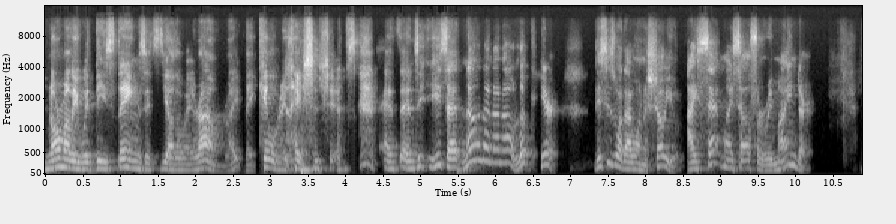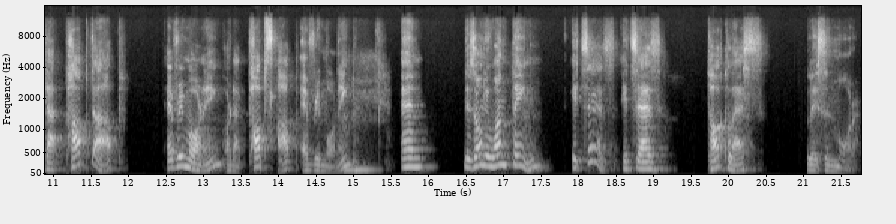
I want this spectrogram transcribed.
normally with these things it's the other way around, right? They kill relationships." And and he said, "No, no, no, no. Look here. This is what I want to show you. I set myself a reminder that popped up every morning or that pops up every morning mm-hmm. and there's only one thing it says. It says talk less, listen more.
